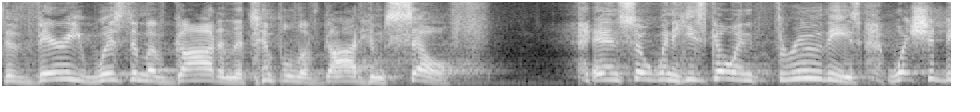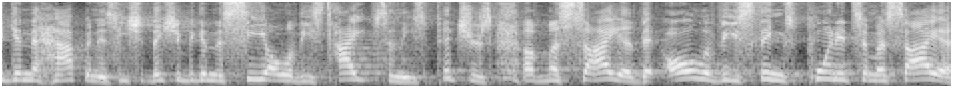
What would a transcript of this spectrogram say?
the very wisdom of God and the temple of God himself. And so when he's going through these, what should begin to happen is he should, they should begin to see all of these types and these pictures of Messiah, that all of these things pointed to Messiah,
